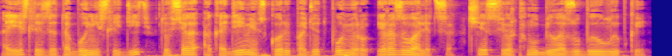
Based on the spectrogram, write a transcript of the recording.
А если за тобой не следить, то вся Академия вскоре пойдет по миру и развалится. Чес сверкнул белозубой улыбкой.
